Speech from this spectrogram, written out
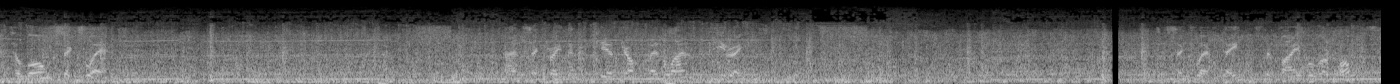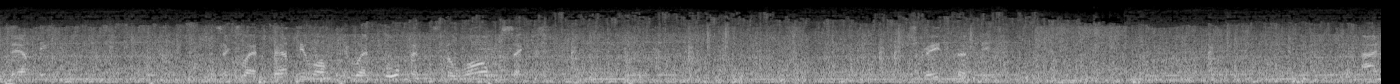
Into long 6 left. And 6 right into gear jump middle and 3 right. Into 6 left tightens to 5 over bumps, 30. 6 left 30, long 2 left opens the long 6. straight 50. And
